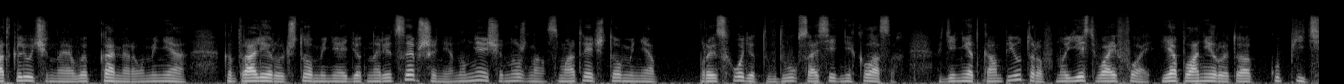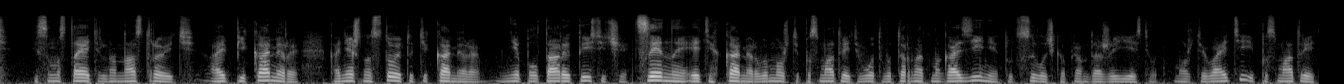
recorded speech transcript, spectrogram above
подключенная веб-камера у меня контролирует, что у меня идет на ресепшене, но мне еще нужно смотреть, что у меня происходит в двух соседних классах, где нет компьютеров, но есть Wi-Fi. Я планирую это купить и самостоятельно настроить IP-камеры, конечно, стоят эти камеры не полторы тысячи. Цены этих камер вы можете посмотреть вот в интернет-магазине, тут ссылочка прям даже есть, вот можете войти и посмотреть,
